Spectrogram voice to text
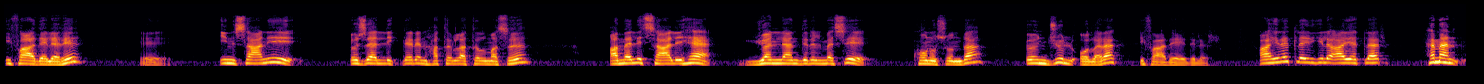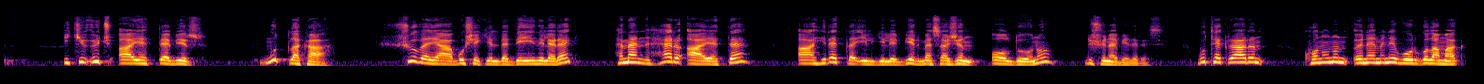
ifadeleri e, insani özelliklerin hatırlatılması, ameli salihe yönlendirilmesi konusunda öncül olarak ifade edilir. Ahiretle ilgili ayetler hemen 2-3 ayette bir mutlaka şu veya bu şekilde değinilerek hemen her ayette ahiretle ilgili bir mesajın olduğunu düşünebiliriz. Bu tekrarın konunun önemini vurgulamak,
